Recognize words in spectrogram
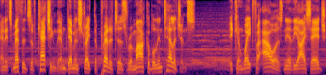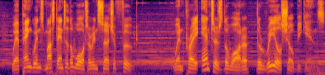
and its methods of catching them demonstrate the predator's remarkable intelligence. It can wait for hours near the ice edge, where penguins must enter the water in search of food. When prey enters the water, the real show begins.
